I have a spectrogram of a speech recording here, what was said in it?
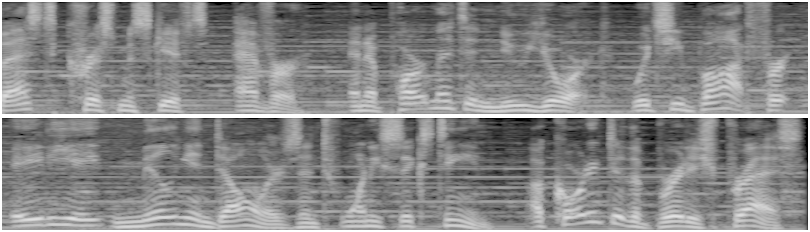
best Christmas gifts ever, an apartment in New York, which he bought for $88 million in 2016. According to the British press,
